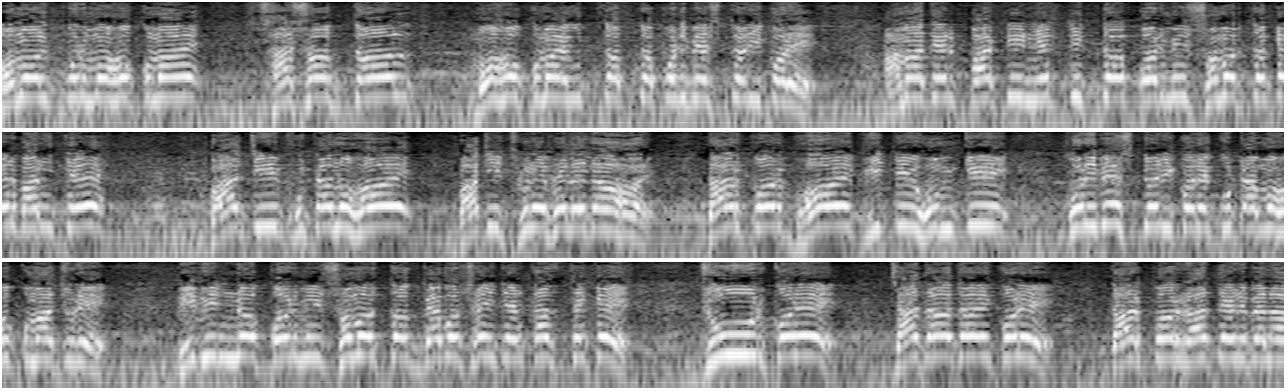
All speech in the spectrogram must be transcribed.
কমলপুর মহকুমায় শাসক দল মহকুমায় উত্তপ্ত পরিবেশ তৈরি করে। আমাদের পার্টির নেতৃত্ব কর্মী সমর্থকের বাড়িতে বাজি ফুটানো হয়, বাজি ছুঁড়ে ফেলে দেওয়া হয়। তারপর ভয়, ভীতি, হুমকি পরিবেশ তৈরি করে গোটা মহকুমা জুড়ে। বিভিন্ন কর্মী সমর্থক ব্যবসায়ীদের কাছ থেকে জোর করে, চাঁদা আদায় করে, তারপর রাতের বেলা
